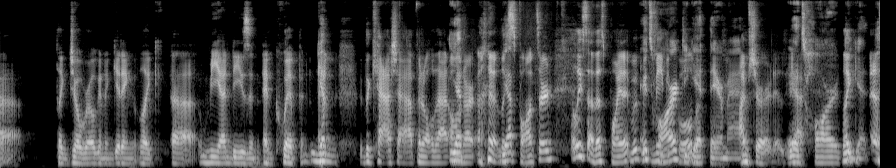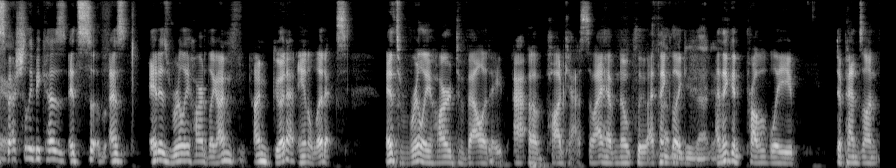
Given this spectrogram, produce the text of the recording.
uh like Joe Rogan and getting like uh MeUndies and, and quip and, Yep. and the cash app and all that Yep. on our like Yep. sponsored at least at this point it would be It's hard cool, to get there, man. I'm sure it is yeah It's hard like to get there. especially because it's as it is really hard like i'm i'm good at analytics it's really hard to validate a, podcast so i have no clue i think you like that, yeah. i think it probably depends on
